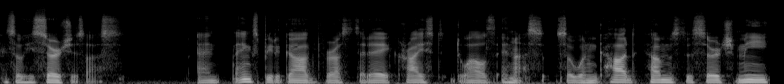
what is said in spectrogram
And so he searches us. And thanks be to God for us today, Christ dwells in us. So when God comes to search me,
